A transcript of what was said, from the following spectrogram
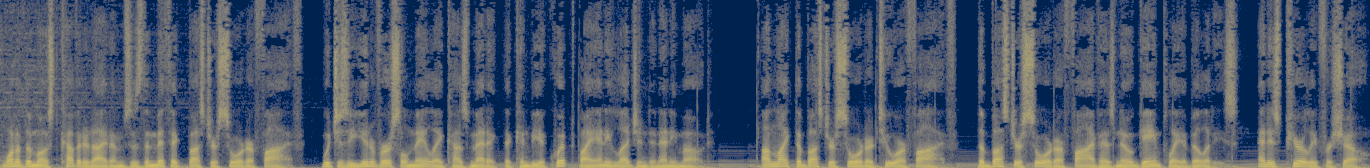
One of the most coveted items is the mythic Buster Sword R5, which is a universal melee cosmetic that can be equipped by any legend in any mode. Unlike the Buster Sword R2 R5, the Buster Sword R5 has no gameplay abilities, and is purely for show.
